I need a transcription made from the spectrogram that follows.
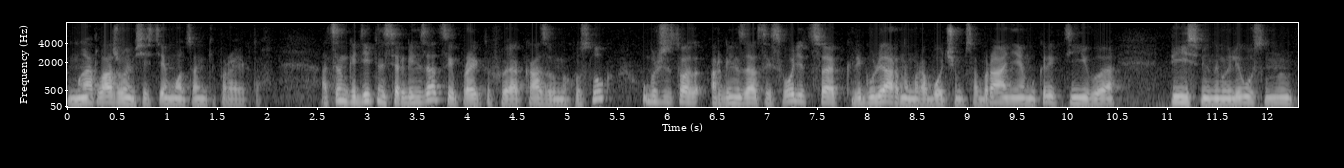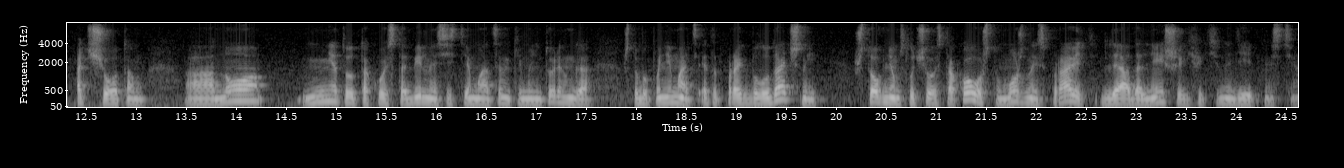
Мы отлаживаем систему оценки проектов. Оценка деятельности организации, проектов и оказываемых услуг у большинства организаций сводится к регулярным рабочим собраниям, коллектива, письменным или устным отчетам, а, но нет такой стабильной системы оценки мониторинга, чтобы понимать, этот проект был удачный что в нем случилось такого, что можно исправить для дальнейшей эффективной деятельности.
